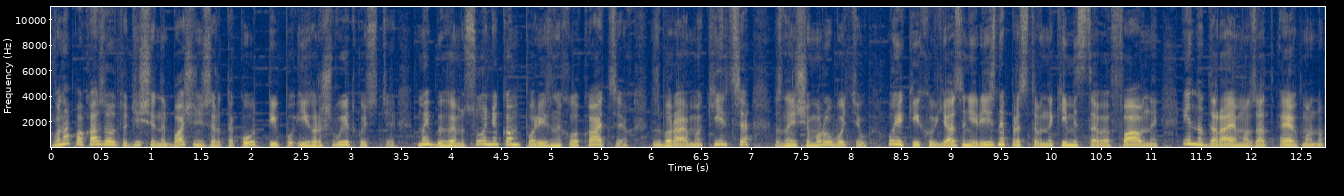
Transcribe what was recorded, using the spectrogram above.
Вона показувала тоді ще небачені серед такого типу ігор швидкості. Ми бігаємо соніком по різних локаціях, збираємо кільця, знищуємо роботів, у яких ув'язані різні представники місцевої фауни, і надараємо зад Егману,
